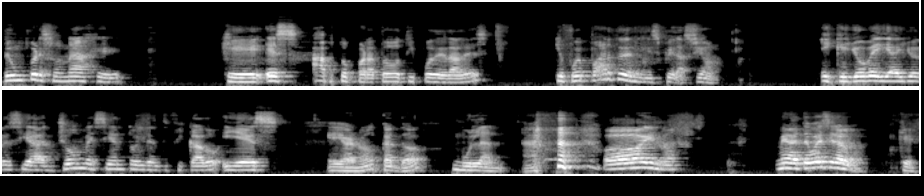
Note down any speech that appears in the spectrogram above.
de un personaje que es apto para todo tipo de edades, que fue parte de mi inspiración y que yo veía y yo decía, yo me siento identificado y es ¿Y Arnold, Cat Dog? Mulan. Ay, no. Mira, te voy a decir algo. ¿Qué?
